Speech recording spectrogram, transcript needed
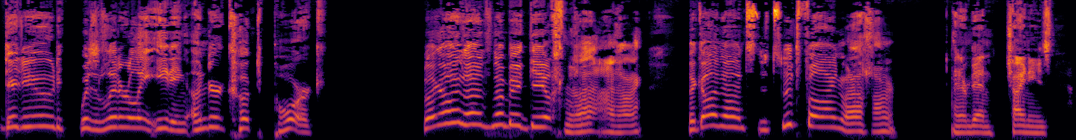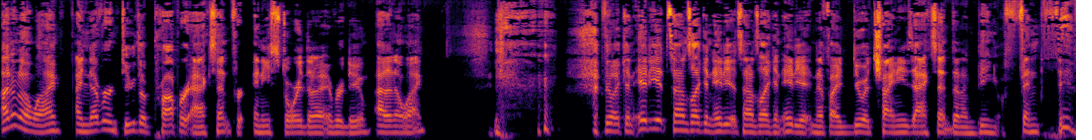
The dude was literally eating undercooked pork. Like, oh, no, it's no big deal. Like, oh, no, it's, it's, it's fine. And again, Chinese. I don't know why. I never do the proper accent for any story that I ever do. I don't know why. I feel like an idiot sounds like an idiot sounds like an idiot. And if I do a Chinese accent, then I'm being offensive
